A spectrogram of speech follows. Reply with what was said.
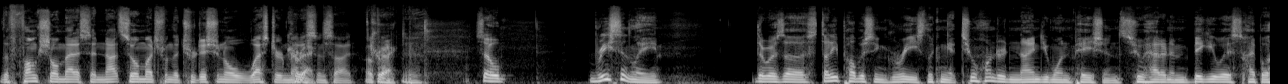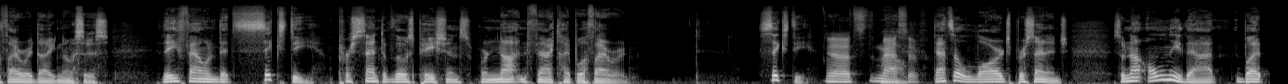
the functional medicine, not so much from the traditional Western Correct. medicine side. Okay. Correct. So recently, there was a study published in Greece looking at 291 patients who had an ambiguous hypothyroid diagnosis. They found that 60% of those patients were not, in fact, hypothyroid. 60. Yeah, that's massive. That's a large percentage. So not only that, but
